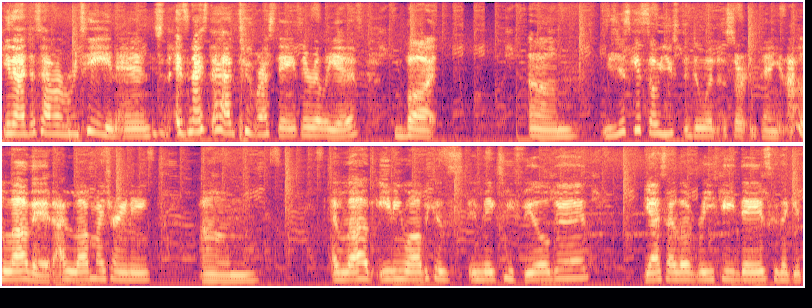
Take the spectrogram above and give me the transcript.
You know, I just have a routine and it's, it's nice to have two rest days. It really is. But um, you just get so used to doing a certain thing. And I love it. I love my training. Um, I love eating well because it makes me feel good. Yes, I love refeed days because I get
